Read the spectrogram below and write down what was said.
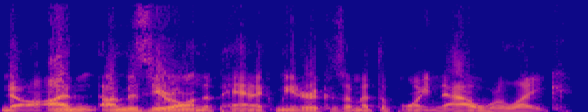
No, I'm I'm a zero on the panic meter because I'm at the point now where like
